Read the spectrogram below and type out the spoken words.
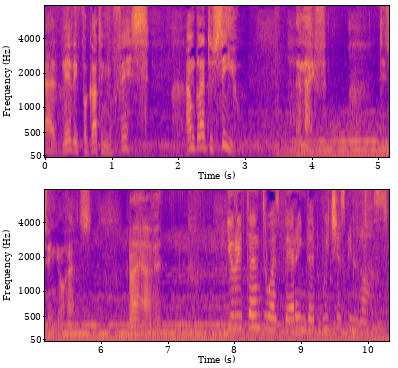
I had nearly forgotten your face. I'm glad to see you. The knife. It is in your hands. I have it. You return to us bearing that which has been lost.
